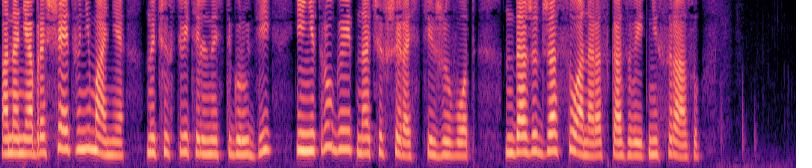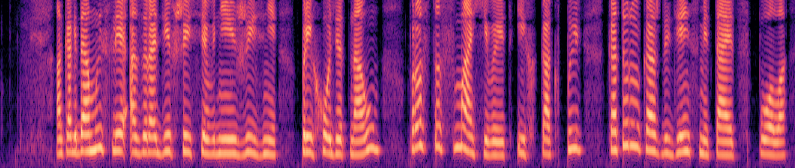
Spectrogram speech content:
Она не обращает внимания на чувствительность груди и не трогает начавший расти живот. Даже Джасу она рассказывает не сразу. А когда мысли о зародившейся в ней жизни приходят на ум, просто смахивает их, как пыль, которую каждый день сметает с пола —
